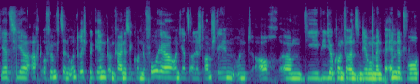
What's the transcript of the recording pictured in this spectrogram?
jetzt hier 8.15 Uhr Unterricht beginnt und keine Sekunde vorher und jetzt alle stramm stehen und auch ähm, die Videokonferenz in dem Moment beendet, wo,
